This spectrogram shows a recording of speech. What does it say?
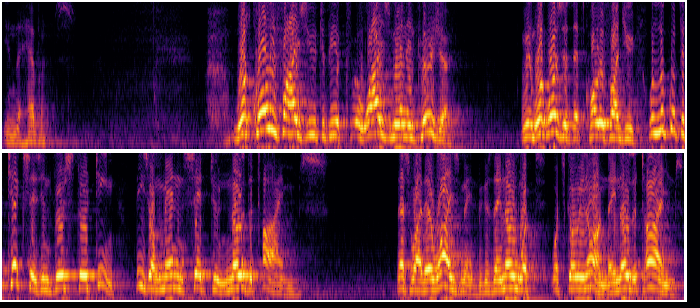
in the heavens. What qualifies you to be a wise man in Persia? I mean, what was it that qualified you? Well, look what the text says in verse 13. These are men said to know the times. That's why they're wise men, because they know what, what's going on. They know the times.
